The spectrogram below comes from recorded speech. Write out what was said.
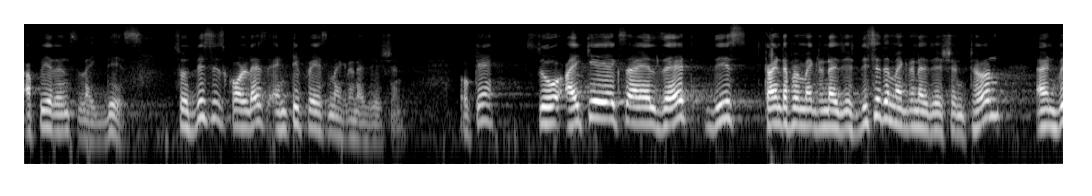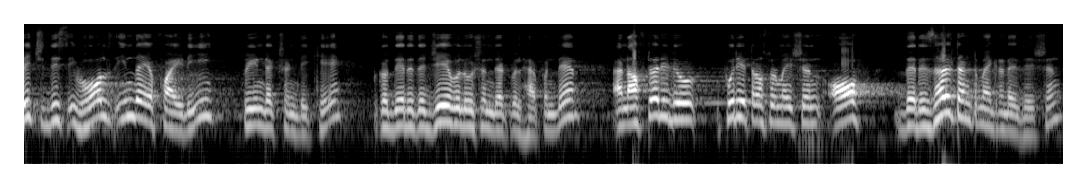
appearance like this. So this is called as antiphase magnetization. Ok. So IKX ILZ this kind of a magnetization this is the magnetization term and which this evolves in the FID free induction decay because there is a J evolution that will happen there and after you do Fourier transformation of the resultant magnetization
